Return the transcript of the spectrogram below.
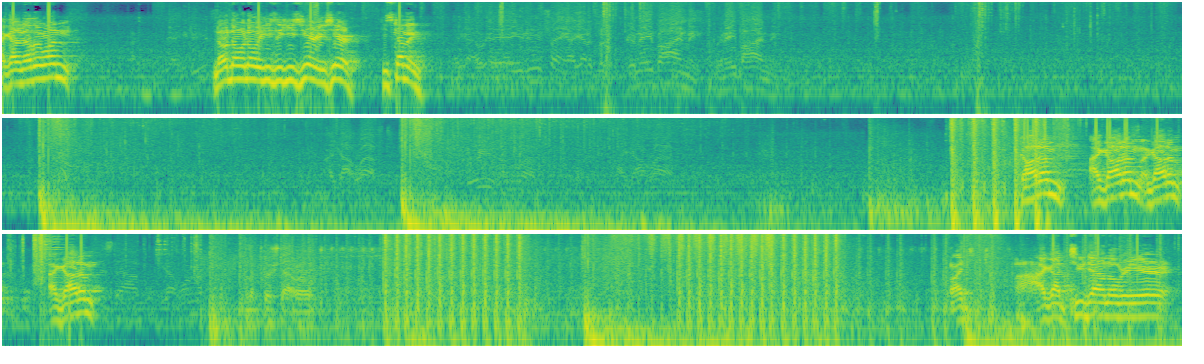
I got another one. No, no, no. He's he's here. He's here. He's coming. Okay, okay, yeah, you do your thing. I got grenade behind me. Grenade behind me. Got left. There he is on the left. I got left. Got him. I got him. I got him. I got him. Guys down. You got one left. I'm gonna push that way. I I got two down over here.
